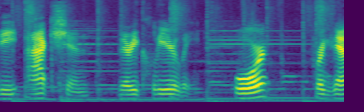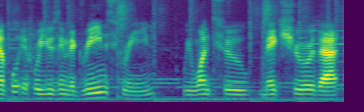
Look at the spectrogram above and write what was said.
the action very clearly. Or for example, if we're using the green screen, we want to make sure that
